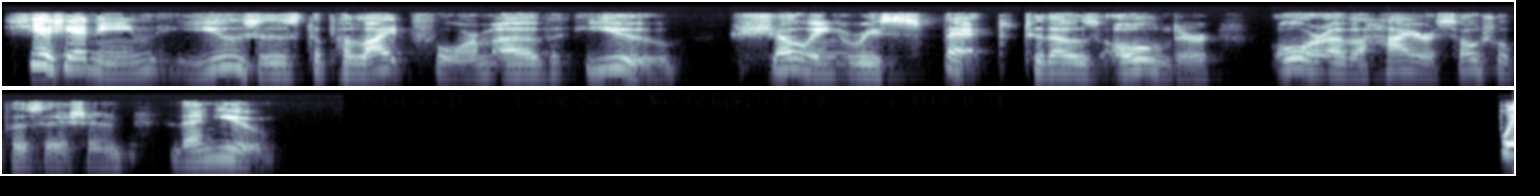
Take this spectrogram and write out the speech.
谢谢您 uses the polite form of you, showing respect to those older or of a higher social position than you. 不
